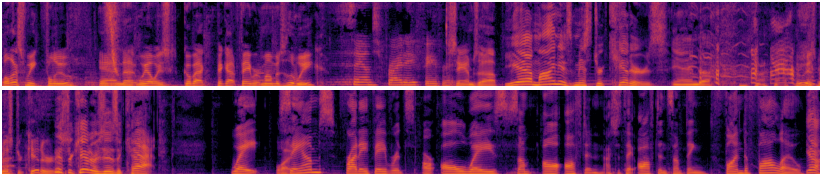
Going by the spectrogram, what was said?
Well, this week flew, and uh, we always go back pick out favorite moments of the week. Sam's Friday favorite. Sam's up. Yeah, mine is Mr. Kitters. And uh, Who is Mr. Kitter? Mr. Kitters is a cat. Wait, What? Sam's Friday favorites are always some often, I should say often something fun to follow. Yeah,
